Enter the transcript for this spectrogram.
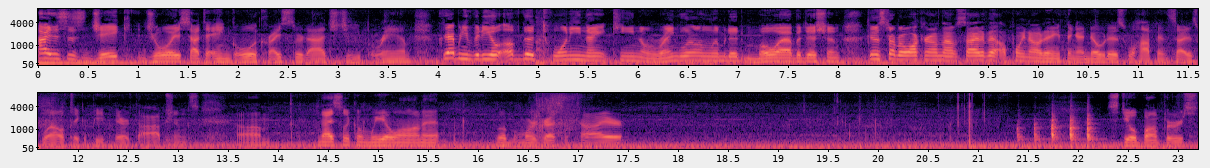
Hi, this is Jake Joice out to Angola Chrysler Dodge Jeep Ram. Grabbing a video of the 2019 Wrangler Unlimited Moab Edition. Gonna start by walking around the outside of it. I'll point out anything I notice. We'll hop inside as well, take a peek there at the options. Um, nice looking wheel on it, a little bit more aggressive tire. Steel bumpers.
